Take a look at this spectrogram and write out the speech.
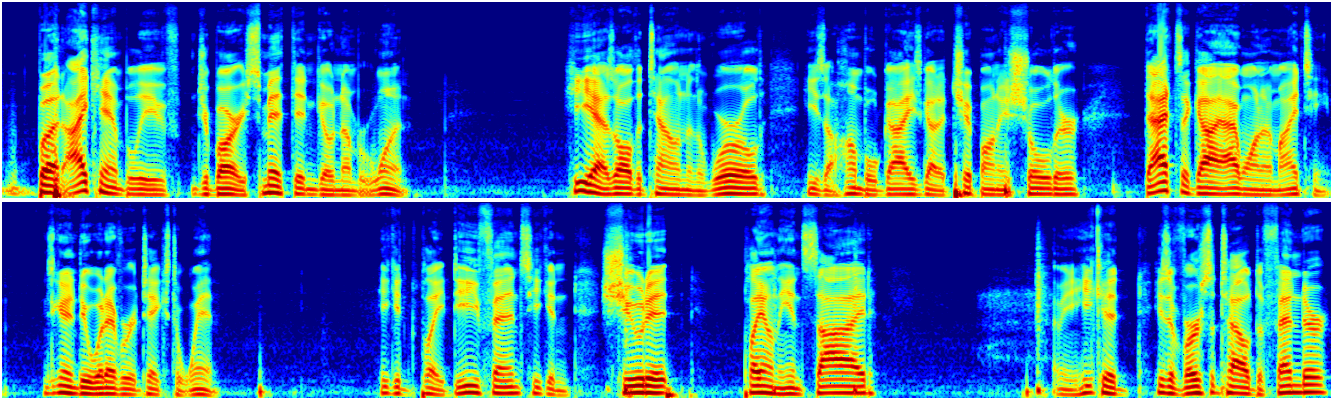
But I can't believe Jabari Smith didn't go number one. He has all the talent in the world. He's a humble guy. He's got a chip on his shoulder. That's a guy I want on my team. He's to do whatever it takes to win. He could play defense. He can shoot it, play on the inside. I mean, he could. He's a versatile defender.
